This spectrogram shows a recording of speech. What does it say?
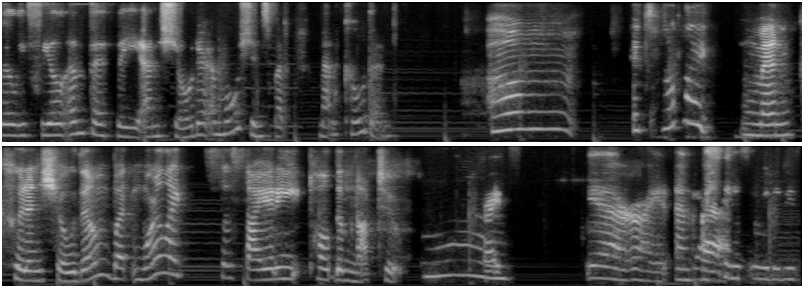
really feel empathy and show their emotions, but men couldn't. Um, it's not like men couldn't show them, but more like society told them not to. Right. Mm. Yeah, right. And Yeah. I think it's really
